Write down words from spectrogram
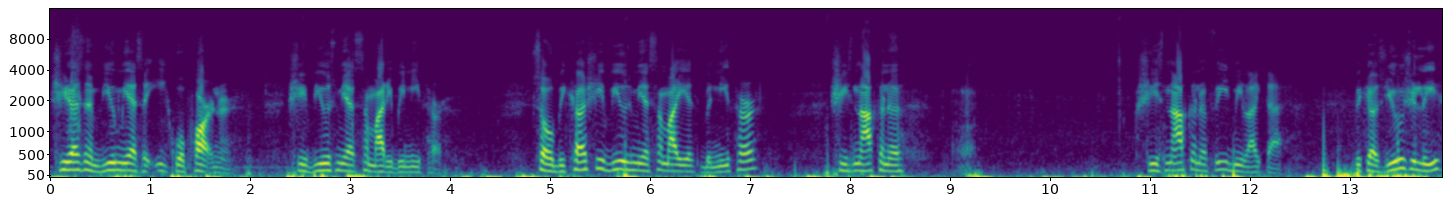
She doesn't view me as an equal partner. She views me as somebody beneath her. So because she views me as somebody that's beneath her, she's not gonna she's not gonna feed me like that because usually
